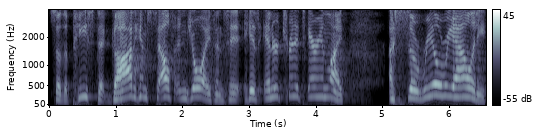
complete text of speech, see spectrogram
So the peace that God Himself enjoys in His inner Trinitarian life, a surreal reality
